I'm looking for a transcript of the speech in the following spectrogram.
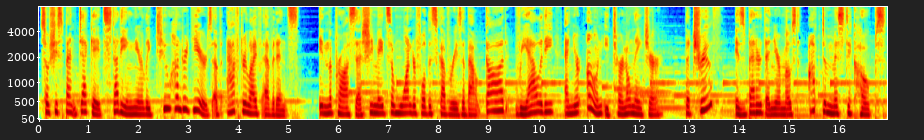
So she spent decades studying nearly 200 years of afterlife evidence. In the process, she made some wonderful discoveries about God, reality, and your own eternal nature. The truth is better than your most optimistic hopes.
